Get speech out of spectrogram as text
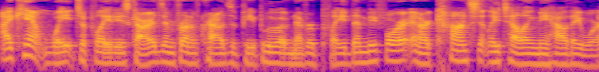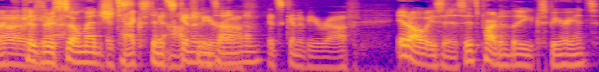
I can't wait to play these cards in front of crowds of people who have never played them before and are constantly telling me how they work Oh, because there's so much It's- text and it's gonna be options on rough. them. It's gonna be rough. It always is. It's part of the experience.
